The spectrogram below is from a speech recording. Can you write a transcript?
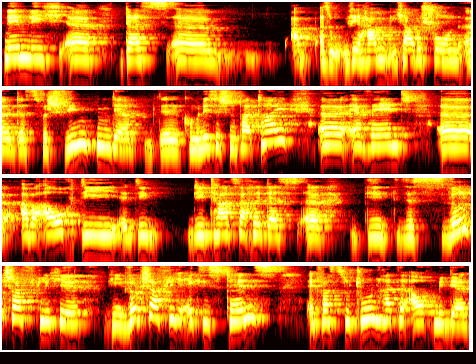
nämlich äh, dass äh, also wir haben, ich habe schon äh, das Verschwinden der, der kommunistischen Partei äh, erwähnt, äh, aber auch die, die die Tatsache, dass äh, die, das wirtschaftliche, die wirtschaftliche Existenz etwas zu tun hatte, auch mit, der,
